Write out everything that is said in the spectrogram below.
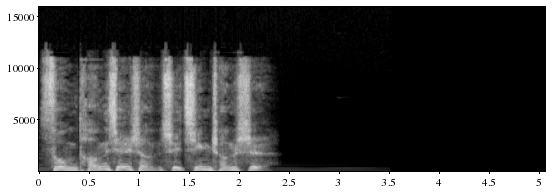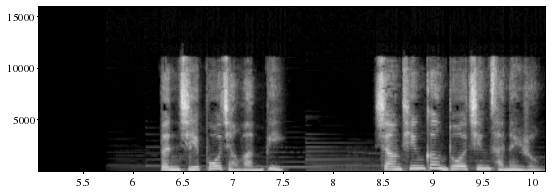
送唐先生去青城市。本集播讲完毕，想听更多精彩内容，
